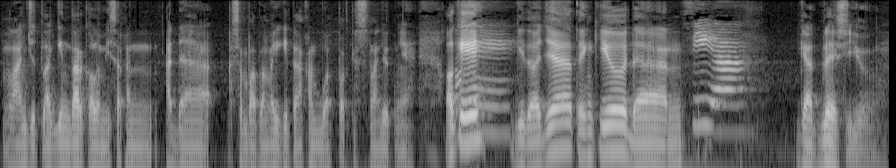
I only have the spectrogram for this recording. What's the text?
lanjut lagi ntar kalau misalkan ada kesempatan lagi kita akan buat podcast selanjutnya. Oke, Oke. gitu aja. Thank you dan See ya. God bless you.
